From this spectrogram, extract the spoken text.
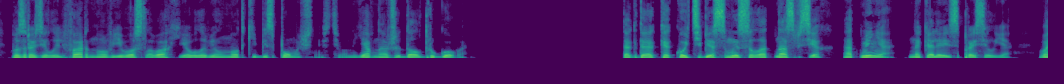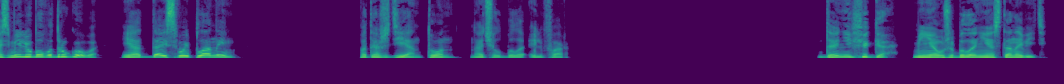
— возразил Эльфар, но в его словах я уловил нотки беспомощности. Он явно ожидал другого. «Тогда какой тебе смысл от нас всех? От меня?» — накаляясь спросил я. «Возьми любого другого и отдай свой план им». «Подожди, Антон», — начал было Эльфар. «Да нифига, меня уже было не остановить.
